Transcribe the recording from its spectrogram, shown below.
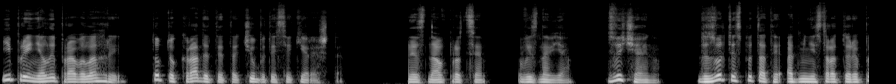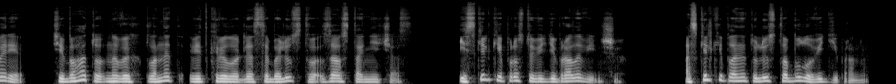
і прийняли правила гри, тобто крадете та чубитесь, як і решта. Не знав про це, визнав я. Звичайно. Дозвольте спитати адміністратори Пері, чи багато нових планет відкрило для себе людство за останній час, і скільки просто відібрали в інших, а скільки планет у людства було відібрано.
